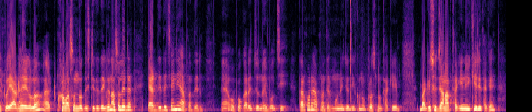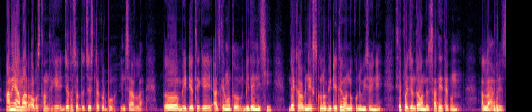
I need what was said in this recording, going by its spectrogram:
একটু অ্যাড হয়ে গেলো একটু ক্ষমা সুন্দর দৃষ্টিতে দেখবেন। আসলে এটা অ্যাড দিতে চাইনি, আপনাদের উপকারের জন্যই বলছি। তারপরে আপনাদের মনে যদি কোনো প্রশ্ন থাকে বা কিছু জানার থাকে নিউকিরি থাকে, আমি আমার অবস্থান থেকে যথাসাধ্য চেষ্টা করব, ইনশাআল্লাহ। তো ভিডিও থেকে আজকের মতো বিদায় নিচ্ছি। দেখা হবে নেক্সট কোনো ভিডিওতে অন্য কোনো বিষয় নিয়ে। সে পর্যন্ত আমাদের সাথেই থাকুন। আল্লাহ হাফেজ।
